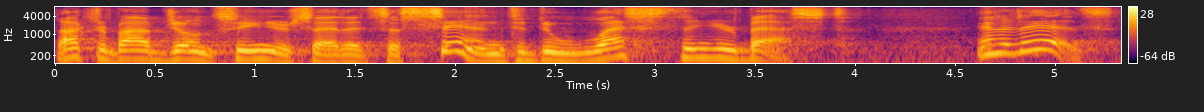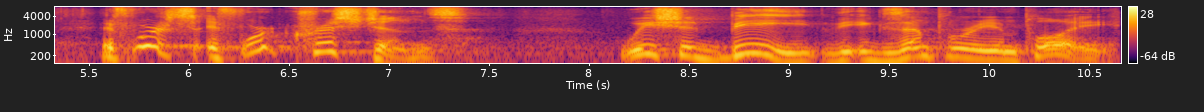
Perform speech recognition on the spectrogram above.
Dr. Bob Jones Sr. said it's a sin to do less than your best. And it is. If we're, if we're Christians, we should be the exemplary employee.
